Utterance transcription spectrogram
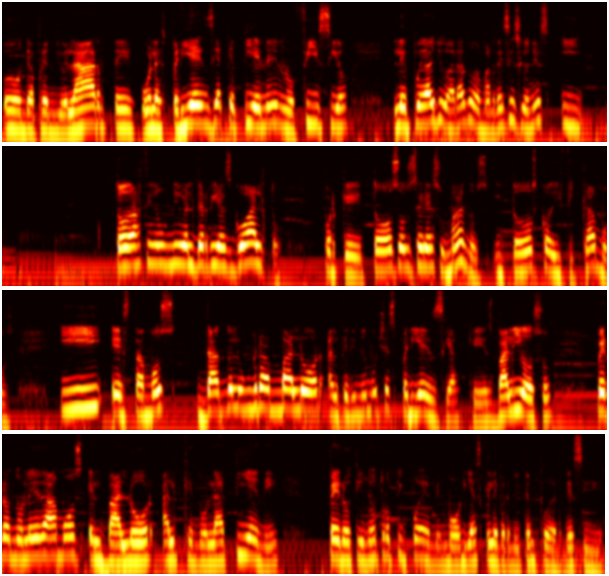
o donde aprendió el arte o la experiencia que tiene en el oficio, le puede ayudar a tomar decisiones y todas tienen un nivel de riesgo alto, porque todos son seres humanos y todos codificamos y estamos dándole un gran valor al que tiene mucha experiencia, que es valioso, pero no le damos el valor al que no la tiene, pero tiene otro tipo de memorias que le permiten poder decidir.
